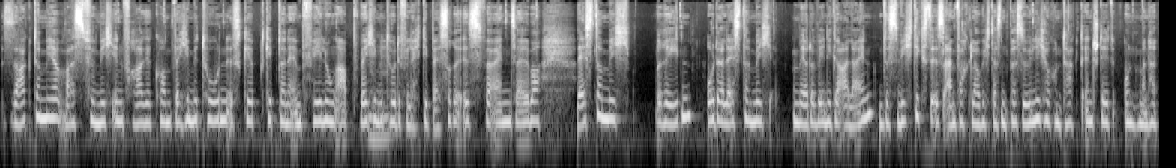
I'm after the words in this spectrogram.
Sagt er mir, was für mich in Frage kommt? Welche Methoden es gibt? Gibt er eine Empfehlung ab? Welche mhm. Methode vielleicht die bessere ist für einen selber? Lässt er mich reden oder lässt er mich mehr oder weniger allein. Das Wichtigste ist einfach, glaube ich, dass ein persönlicher Kontakt entsteht und man hat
